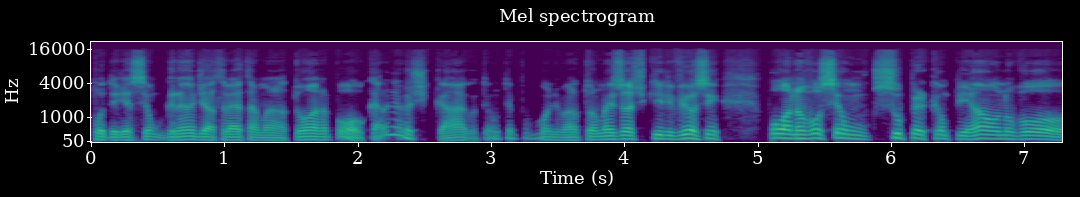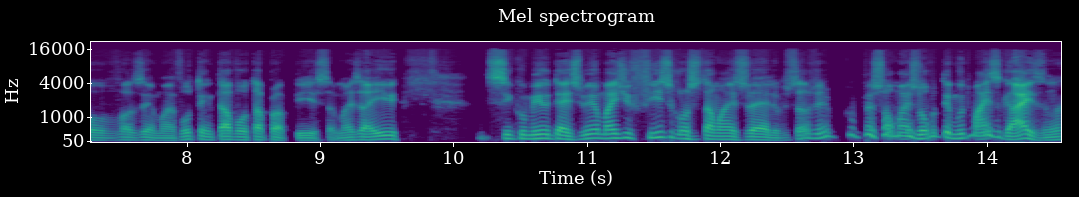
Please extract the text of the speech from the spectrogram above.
poderia ser um grande atleta na maratona. Pô, o cara ganhou Chicago, tem um tempo bom de maratona, mas acho que ele viu assim, pô, não vou ser um super campeão, não vou fazer mais, vou tentar voltar para a pista. Mas aí 5 mil e 10 mil é mais difícil quando você está mais velho, porque o pessoal mais novo tem muito mais gás, né?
